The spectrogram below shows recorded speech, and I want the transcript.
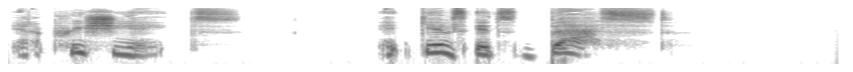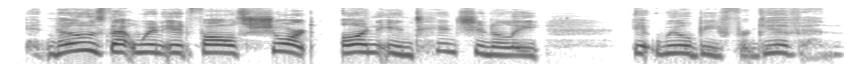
It appreciates, it gives its best it knows that when it falls short unintentionally, it will be forgiven.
